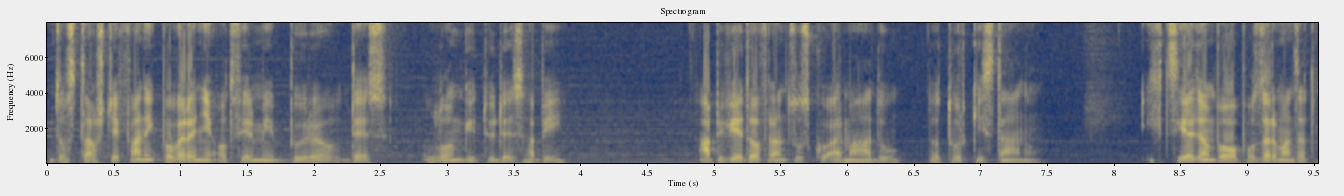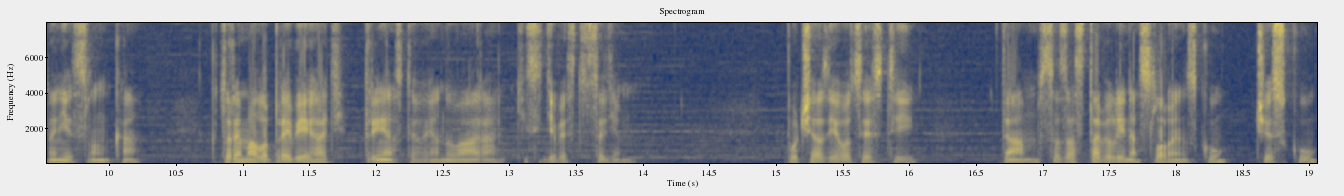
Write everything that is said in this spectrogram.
dostal Štefánik poverenie od firmy Bureau des Longitudes Habits aby viedol francúzsku armádu do Turkistánu. Ich cieľom bolo pozorovať zatmenie slnka, ktoré malo prebiehať 13. januára 1907. Počas jeho cesty tam sa zastavili na Slovensku, Česku,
